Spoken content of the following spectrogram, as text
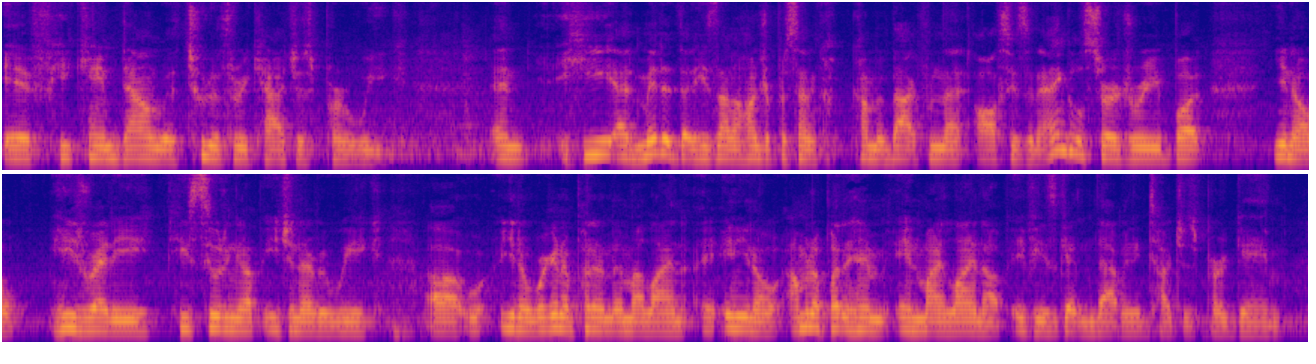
if he came down with two to three catches per week and he admitted that he's not 100% coming back from that offseason ankle surgery, but you know he's ready. He's suiting up each and every week. Uh, you know we're gonna put him in my line. You know I'm gonna put him in my lineup if he's getting that many touches per game.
